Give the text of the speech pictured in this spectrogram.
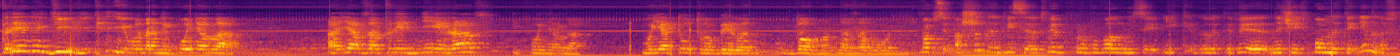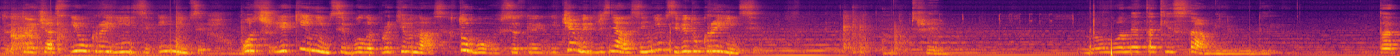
три неділі, і вона не поняла. А я за три дні раз і поняла. Бо я тут робила вдома на заводі. Бабці, а що дивіться, от ви пробували ви значить, помните і в той час і українців, і німців. От які німці були проти нас? Хто був все-таки чим відрізнялися німці від українців? Чим? Ну, вони такі самі люди. Так,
